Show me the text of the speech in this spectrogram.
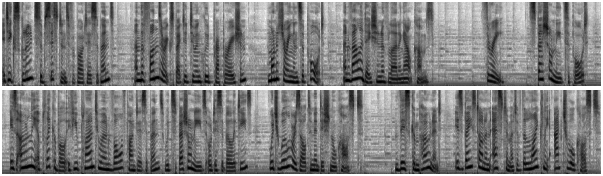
It excludes subsistence for participants, and the funds are expected to include preparation, monitoring and support, and validation of learning outcomes. 3. Special needs support is only applicable if you plan to involve participants with special needs or disabilities, which will result in additional costs. This component is based on an estimate of the likely actual costs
